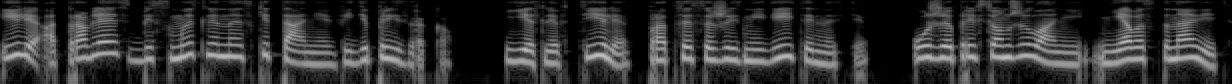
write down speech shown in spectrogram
Или отправляясь в бессмысленное скитание в виде призраков, если в теле процессы жизнедеятельности уже при всем желании не восстановить.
